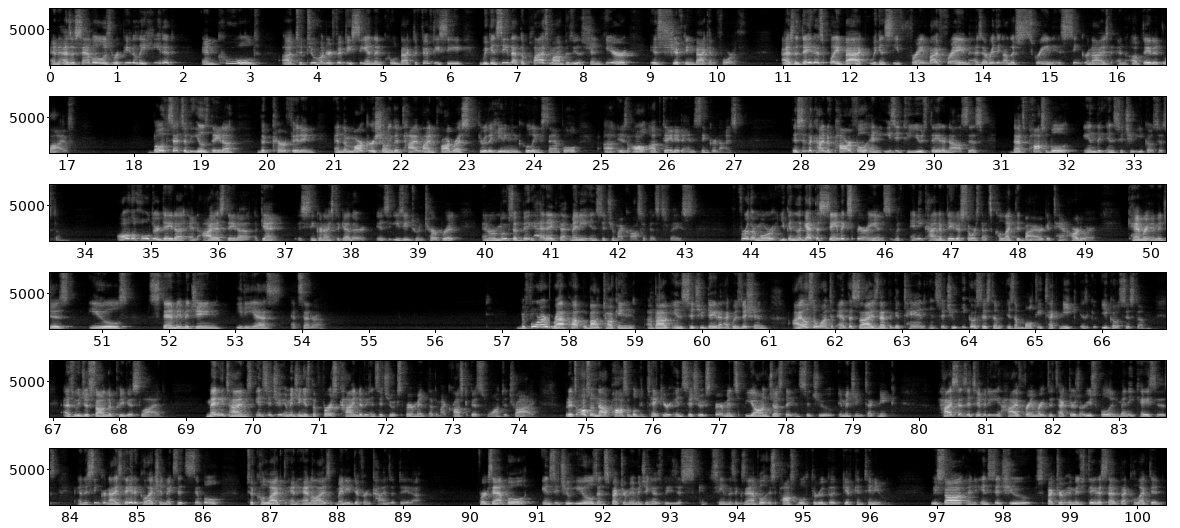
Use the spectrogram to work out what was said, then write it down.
And as a sample is repeatedly heated and cooled uh, to 250 C and then cooled back to 50 C, we can see that the plasmon position here is shifting back and forth. As the data is played back, we can see frame by frame as everything on the screen is synchronized and updated live. Both sets of EELS data, the curve fitting, and the marker showing the timeline progress through the heating and cooling sample uh, is all updated and synchronized. This is the kind of powerful and easy to use data analysis that's possible in the in situ ecosystem. All the holder data and IS data, again, is synchronized together, is easy to interpret, and removes a big headache that many in situ microscopists face. Furthermore, you can get the same experience with any kind of data source that's collected by our Gatan hardware camera images, EELS, STEM imaging, EDS, etc. Before I wrap up about talking about in situ data acquisition, I also want to emphasize that the Gatan in situ ecosystem is a multi technique ecosystem, as we just saw in the previous slide. Many times, in situ imaging is the first kind of in situ experiment that the microscopists want to try, but it's also now possible to take your in situ experiments beyond just the in situ imaging technique. High sensitivity, high frame rate detectors are useful in many cases, and the synchronized data collection makes it simple to collect and analyze many different kinds of data. For example, in situ EELS and spectrum imaging, as we just seen this example, is possible through the GIF continuum we saw an in situ spectrum image dataset that collected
